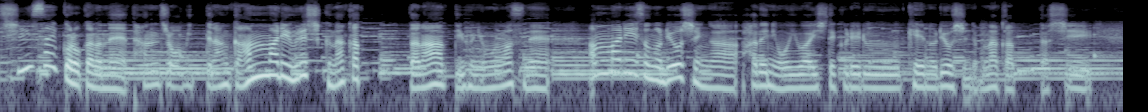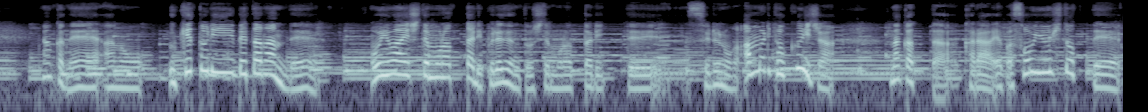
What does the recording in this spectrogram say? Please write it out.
小さい頃からね、誕生日ってなんかあんまり嬉しくなかったなっていうふうに思いますね。あんまりその両親が派手にお祝いしてくれる系の両親でもなかったし、なんかね、あの、受け取りベタなんで、お祝いしてもらったり、プレゼントしてもらったりってするのがあんまり得意じゃなかったから、やっぱそういう人って、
